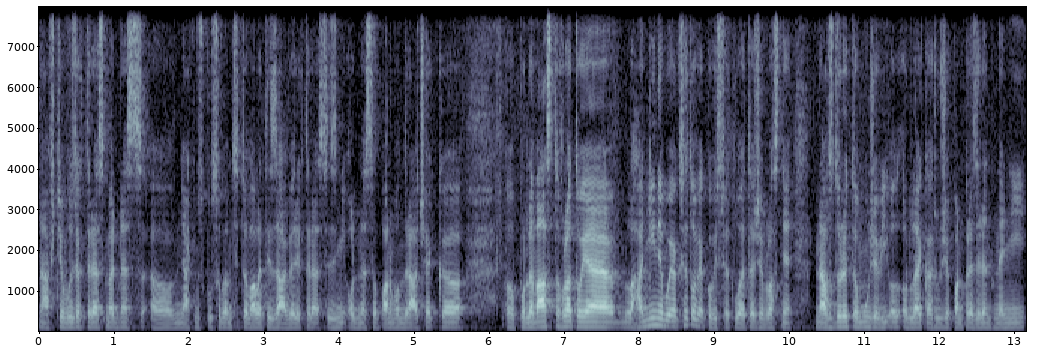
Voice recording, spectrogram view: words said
návštěvu, ze které jsme dnes uh, nějakým způsobem citovali ty závěry, které si z ní odnesl pan Vondráček. Uh, podle vás tohle to je lhaní, nebo jak se to jako vysvětlujete, že vlastně navzdory tomu, že ví od, od lékařů, že pan prezident není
